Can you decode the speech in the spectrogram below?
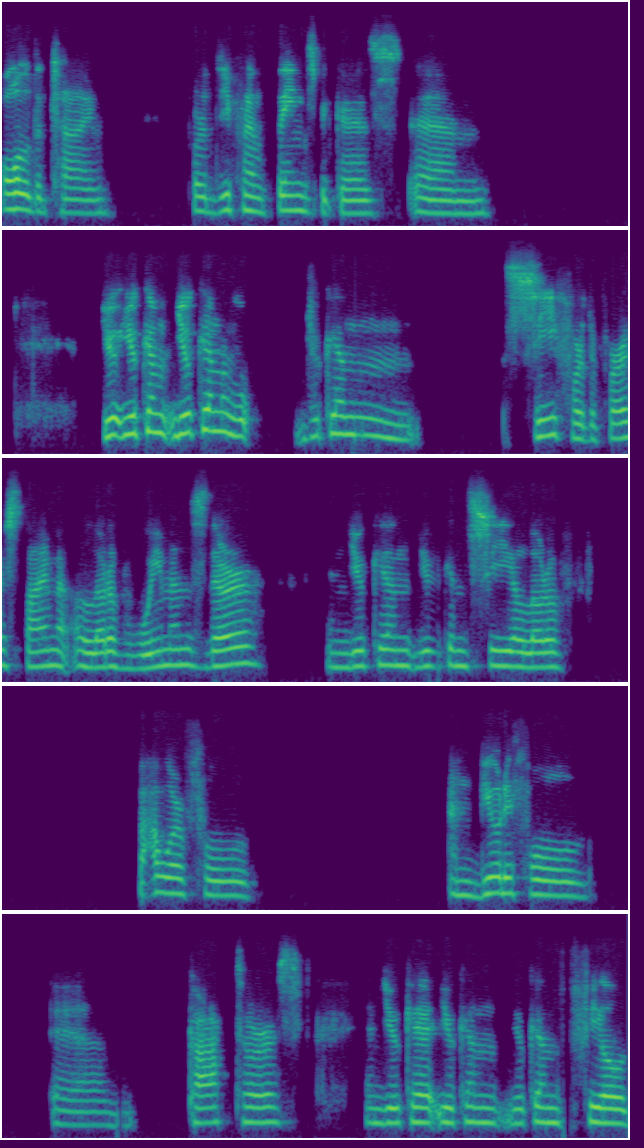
all the time for different things because um, you you can you can you can see for the first time a lot of women's there and you can you can see a lot of powerful and beautiful um, characters and you can you can you can feel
